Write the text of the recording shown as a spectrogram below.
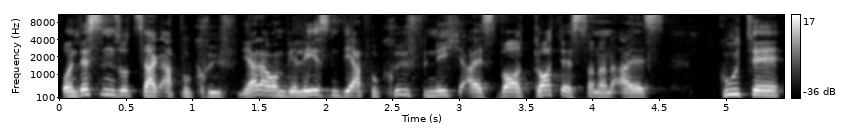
Und das sind sozusagen Apokryphen. Ja, darum, wir lesen die Apokryphen nicht als Wort Gottes, sondern als gute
